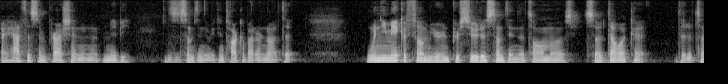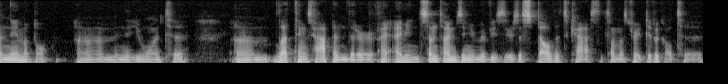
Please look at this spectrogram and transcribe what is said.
I have this impression, and maybe this is something that we can talk about or not, that when you make a film, you're in pursuit of something that's almost so delicate that it's unnameable. um, and that you want to um, let things happen that are. I, I mean, sometimes in your movies, there's a spell that's cast that's almost very difficult to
